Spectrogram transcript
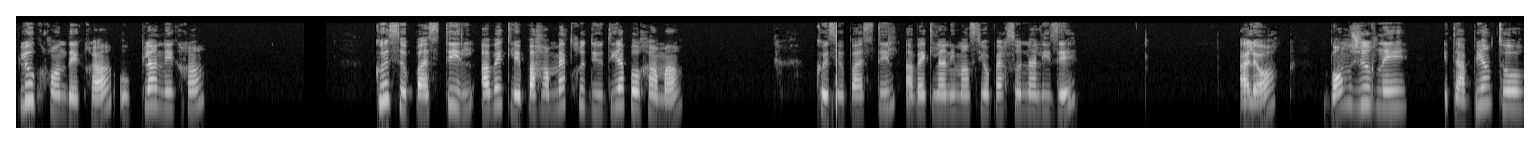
plus grand écran ou plein écran? Que se passe-t-il avec les paramètres du diaporama? Que se passe-t-il avec l'animation personnalisée? Alors, bonne journée et à bientôt!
